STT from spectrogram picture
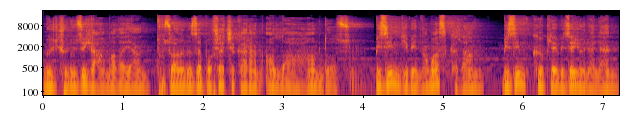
mülkünüzü yağmalayan, tuzağınızı boşa çıkaran Allah'a hamdolsun. Bizim gibi namaz kılan, bizim kıblemize yönelen,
